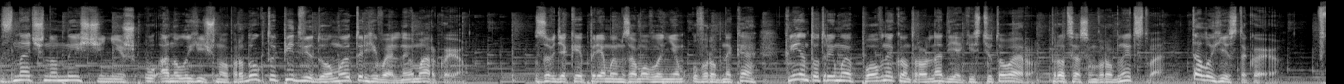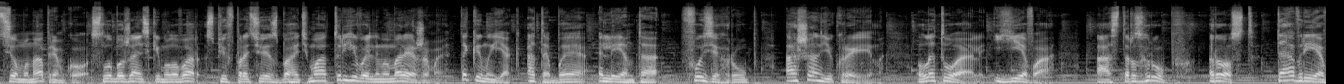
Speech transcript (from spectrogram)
значно нижче, ніж у аналогічного продукту під відомою торгівельною маркою. Завдяки прямим замовленням у виробника клієнт отримує повний контроль над якістю товару, процесом виробництва та логістикою. В цьому напрямку Слобожанський миловар співпрацює з багатьма торгівельними мережами, такими як АТБ, Лента, Фозі Груп, Ашан Юкрейн, Летуаль, Єва, Астерс Груп, Рост, Таврія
